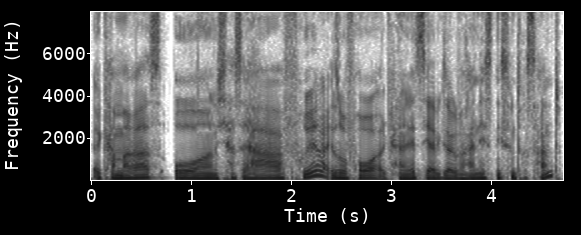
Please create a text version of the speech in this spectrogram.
äh, Kameras und ich dachte, ja, früher, also vor, keine letztes Jahr habe ich gesagt, ah, nee, ist nicht so interessant.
